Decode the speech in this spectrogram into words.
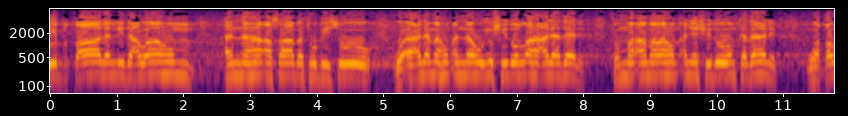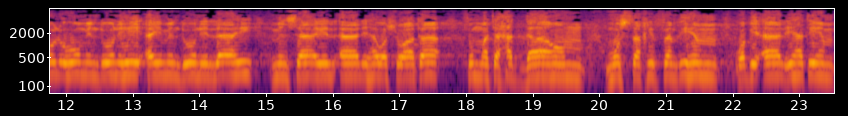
إبطالا لدعواهم أنها أصابته بسوء وأعلمهم أنه يشهد الله على ذلك. ثم أمرهم أن يشهدوهم كذلك وقوله من دونه أي من دون الله من سائر الآلهة والشركاء ثم تحداهم مستخفا بهم وبآلهتهم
